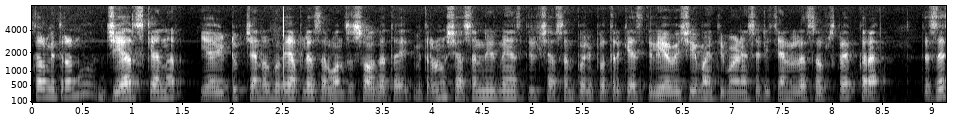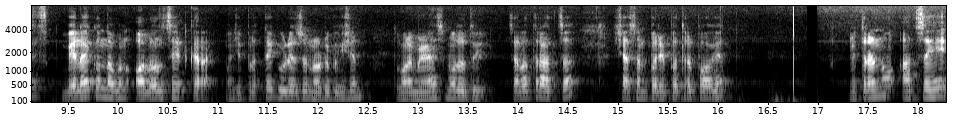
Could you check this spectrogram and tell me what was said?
नमस्कार मित्रांनो जे आर स्कॅनर या यूट्यूब चॅनलमध्ये आपल्या सर्वांचं स्वागत आहे. मित्रांनो शासन निर्णय असतील शासन परिपत्रके असतील याविषयी माहिती मिळण्यासाठी चॅनलला सबस्क्राईब करा. तसेच बेलायकॉन दाबून ऑलवर सेट करा. म्हणजे प्रत्येक व्हिडिओचं नोटिफिकेशन तुम्हाला मिळण्यास मदत होईल. चला तर आजचं शासन परिपत्रक पाहूयात. मित्रांनो आजचं हे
